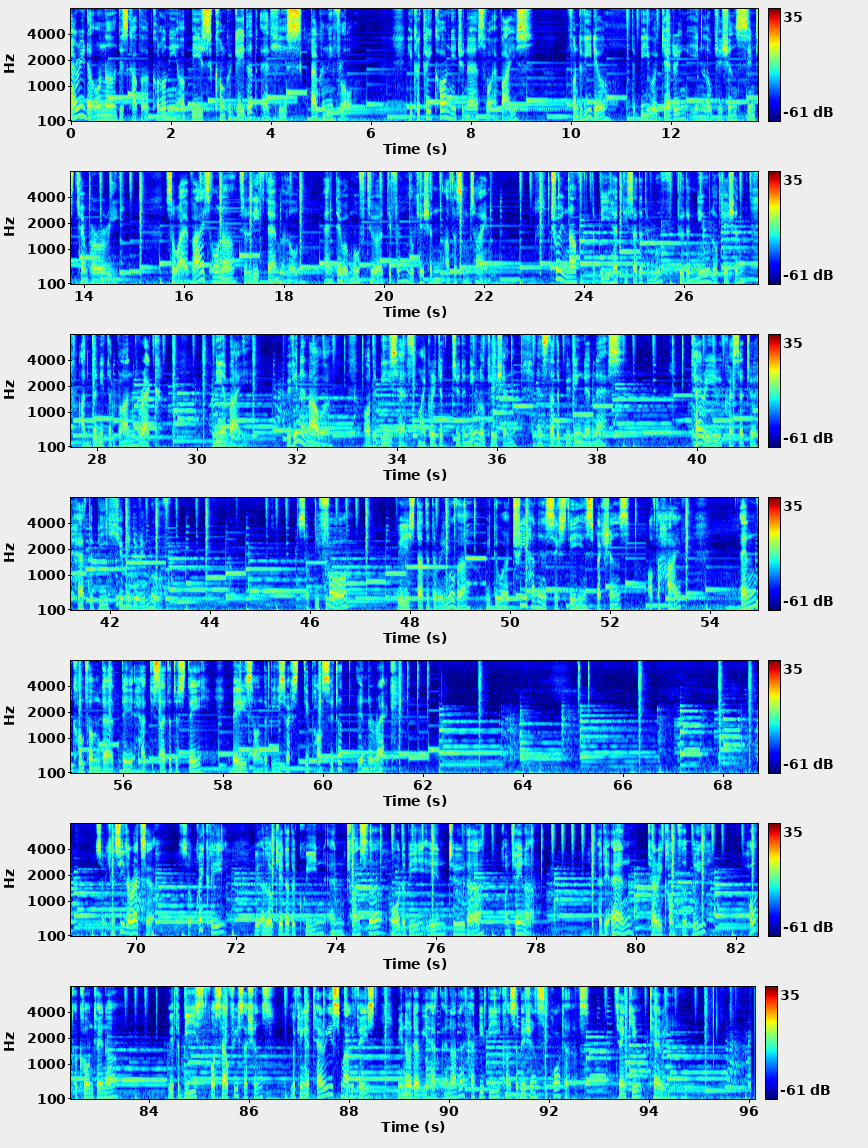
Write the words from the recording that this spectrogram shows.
Terry, the owner, discovered a colony of bees congregated at his balcony floor. He quickly called Nutrinest for advice. From the video, the bees were gathering in locations seems temporary. So I advised owner to leave them alone and they will move to a different location after some time. True enough, the bee had decided to move to the new location underneath the plant rack nearby. Within an hour, all the bees had migrated to the new location and started building their nests. Terry requested to have the bee humidity removed. So before we started the remover, we do a 360 inspections of the hive and confirmed that they had decided to stay based on the beeswax deposited in the rack. So you can see the racks here. So quickly we allocated the queen and transfer all the bee into the container. At the end, Terry comfortably hold the container with the bees for selfie sessions. Looking at Terry's smiley face, we know that we have another happy bee conservation supporters. Thank you, Terry.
